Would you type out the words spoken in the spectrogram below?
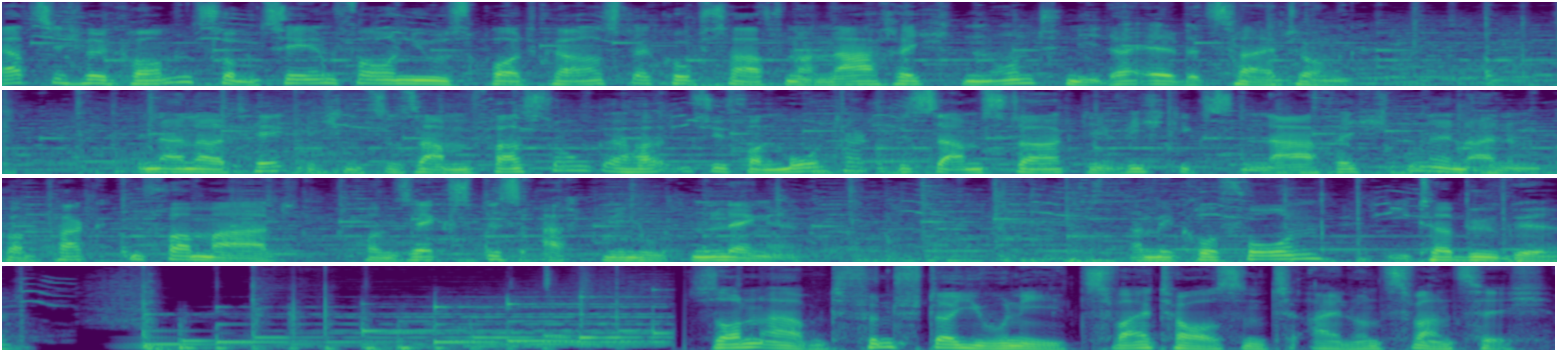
Herzlich willkommen zum CNV News Podcast der Cuxhavener Nachrichten und Niederelbe Zeitung. In einer täglichen Zusammenfassung erhalten Sie von Montag bis Samstag die wichtigsten Nachrichten in einem kompakten Format von sechs bis acht Minuten Länge. Am Mikrofon Dieter Bügel. Sonnabend, 5. Juni 2021.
